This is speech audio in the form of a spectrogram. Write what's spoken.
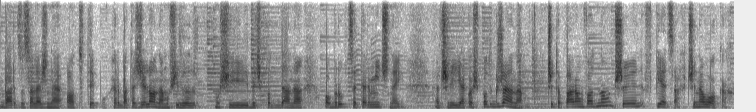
bardzo zależne od typu. Herbata zielona musi, musi być poddana obróbce termicznej, e, czyli jakoś podgrzana, czy to parą wodną, czy w piecach, czy na łokach.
